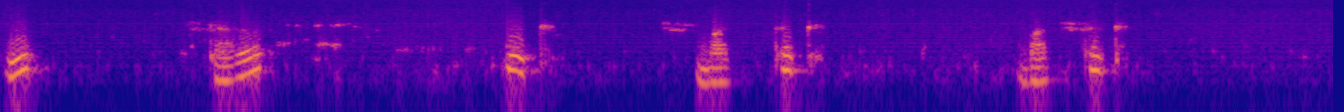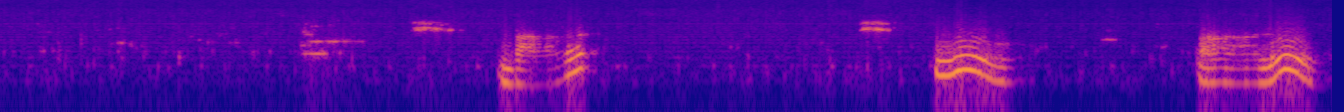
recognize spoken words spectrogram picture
एक करोड़ एक बत्तख बत्तख बावर पानी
